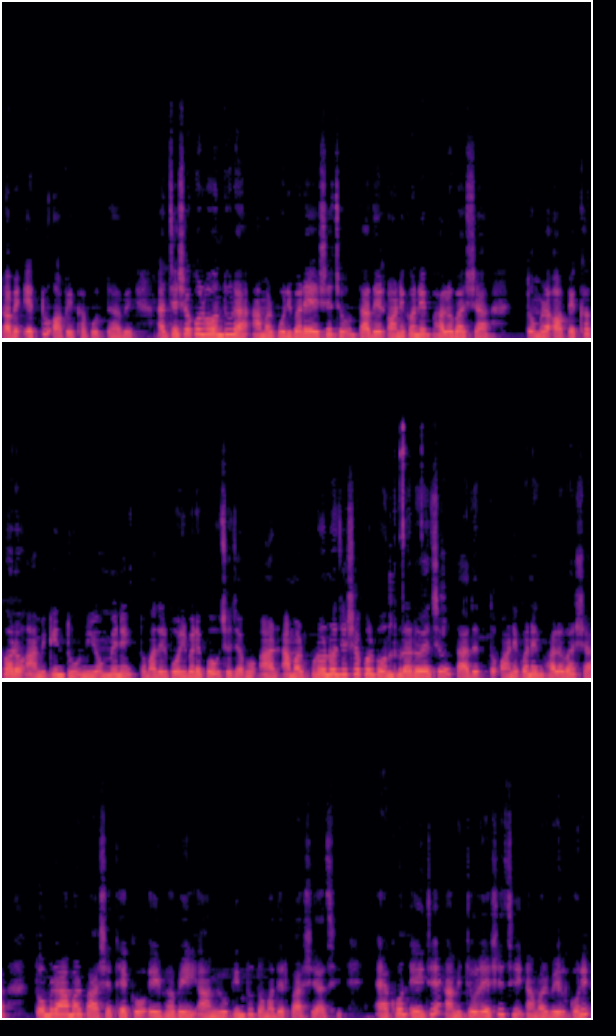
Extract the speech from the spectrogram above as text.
তবে একটু অপেক্ষা করতে হবে। আর যে সকল বন্ধুরা আমার পরিবারে এসেছ, তাদের অনেক অনেক ভালোবাসা। তোমরা অপেক্ষা করো, আমি কিন্তু নিয়ম মেনে তোমাদের পরিবারে পৌঁছে যাব। আর আমার পুরনো যে সকল বন্ধুরা রয়েছে, তাদের তো অনেক অনেক ভালোবাসা। তোমরা আমার পাশে থেকো, এইভাবেই আমিও কিন্তু তোমাদের পাশে আছি। এখন এই যে আমি চলে এসেছি আমার বেলকনির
